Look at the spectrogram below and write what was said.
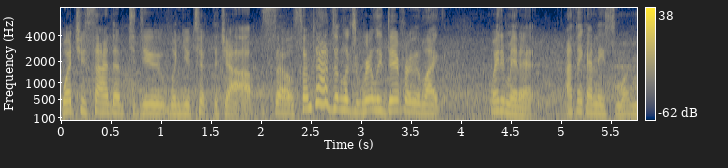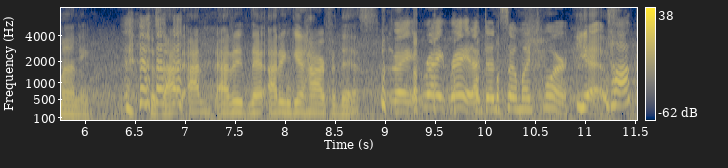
what you signed up to do when you took the job. So sometimes it looks really different, like, wait a minute, I think I need some more money. Because I, I, I, didn't, I didn't get hired for this. right, right, right. I've done so much more. Yes. Talk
